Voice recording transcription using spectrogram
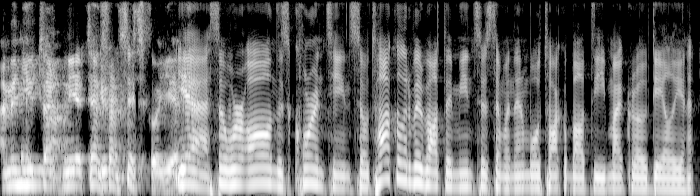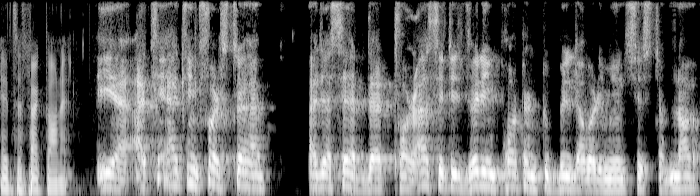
I'm in Utah. Near San Francisco, yeah. Yeah, so we're all in this quarantine. So talk a little bit about the immune system, and then we'll talk about the micro daily and its effect on it. Yeah, I think I think first uh, as I said, that for us it is very important to build our immune system. Now,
